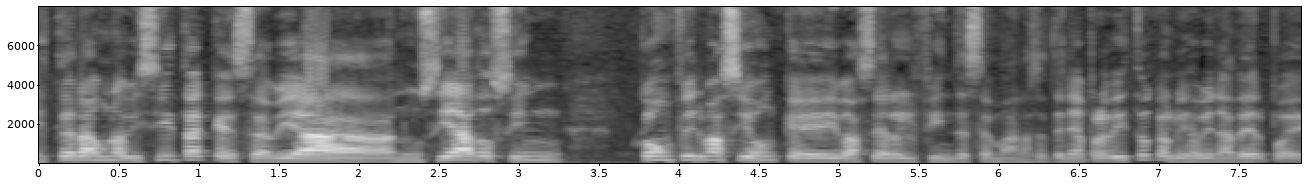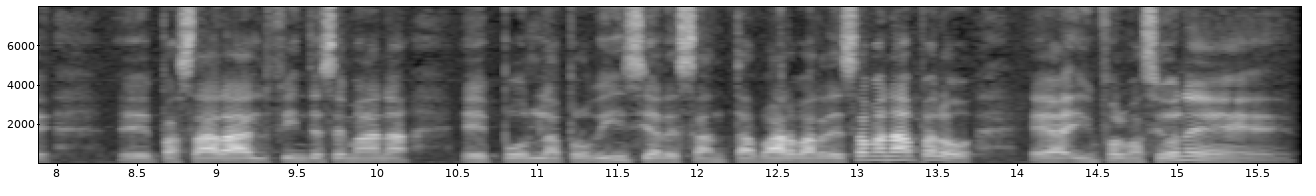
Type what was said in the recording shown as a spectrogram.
Esta era una visita que se había anunciado sin confirmación que iba a ser el fin de semana. Se tenía previsto que Luis Abinader pues eh, pasara el fin de semana eh, por la provincia de Santa Bárbara de Samaná, pero eh, informaciones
